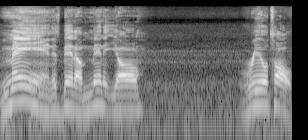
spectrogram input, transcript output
Man, it's been a minute, y'all. Real talk.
